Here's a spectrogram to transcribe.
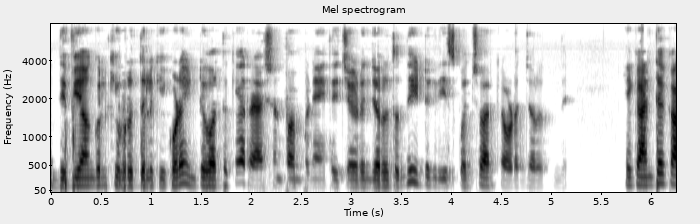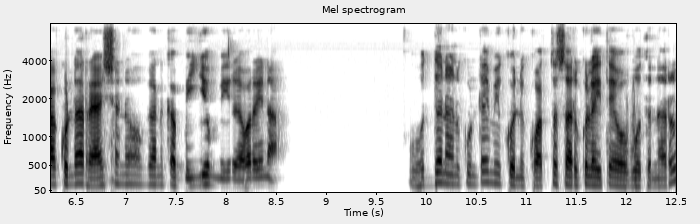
దివ్యాంగులకి వృద్ధులకి కూడా ఇంటి వద్దకే రేషన్ పంపిణీ అయితే చేయడం జరుగుతుంది. ఇంటికి తీసుకొచ్చి వారికి ఇవ్వడం జరుగుతుంది. ఇక అంతేకాకుండా రేషన్ కనుక బియ్యం మీరు ఎవరైనా వద్దని అనుకుంటే మీకు కొన్ని కొత్త సరుకులు అయితే ఇవ్వబోతున్నారు.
